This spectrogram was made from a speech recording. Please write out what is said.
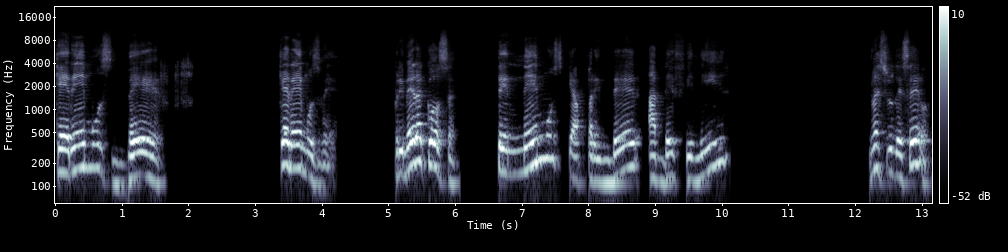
queremos ver. Queremos ver. Primera cosa, tenemos que aprender a definir nuestro deseo.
